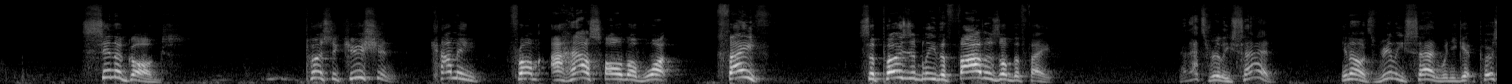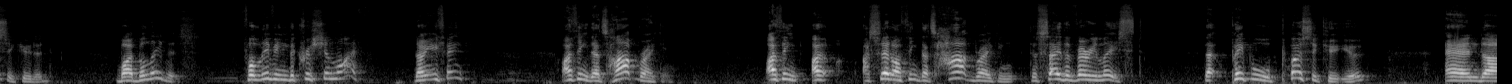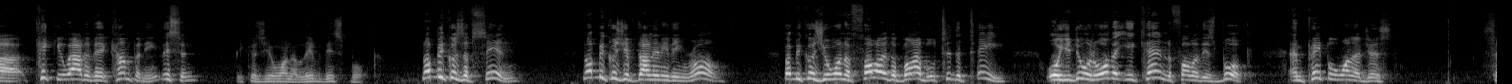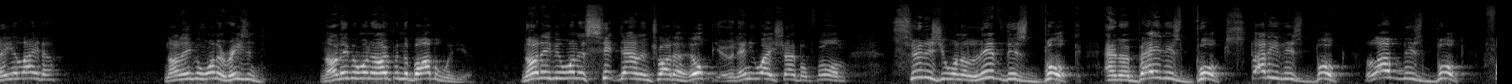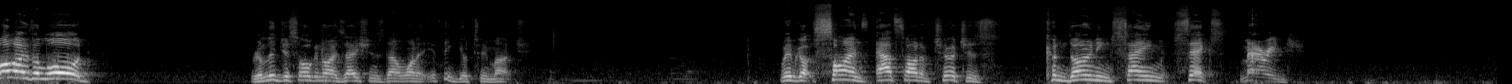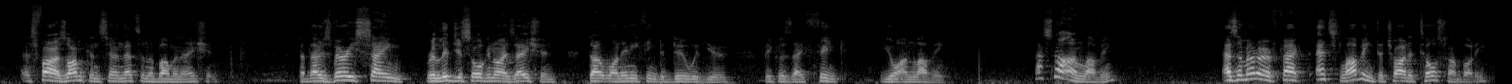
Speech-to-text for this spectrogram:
Synagogues. Persecution coming from a household of what? Faith. Supposedly the fathers of the faith. Now that's really sad. You know, it's really sad when you get persecuted by believers for living the Christian life, don't you think? I think that's heartbreaking. I think, I, I said, I think that's heartbreaking to say the very least. That people will persecute you and uh, kick you out of their company, listen, because you want to live this book. Not because of sin, not because you've done anything wrong, but because you want to follow the Bible to the T, or you're doing all that you can to follow this book, and people want to just see you later. Not even want to reason, not even want to open the Bible with you, not even want to sit down and try to help you in any way, shape, or form. Soon as you want to live this book and obey this book, study this book, love this book, follow the Lord, religious organizations don't want it. You think you're too much. We've got signs outside of churches condoning same sex marriage. As far as I'm concerned, that's an abomination. But those very same religious organization don't want anything to do with you because they think you're unloving. That's not unloving. As a matter of fact, that's loving to try to tell somebody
